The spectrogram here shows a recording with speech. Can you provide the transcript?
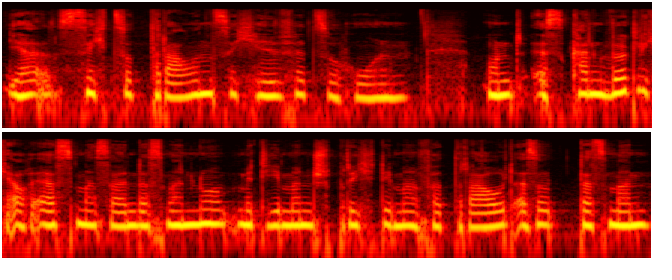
ja, sich zu trauen, sich Hilfe zu holen. Und es kann wirklich auch erstmal sein, dass man nur mit jemandem spricht, dem man vertraut. Also, dass man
